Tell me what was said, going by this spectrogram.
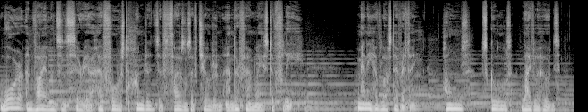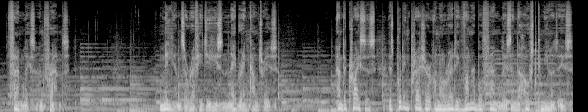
War and violence in Syria have forced hundreds of thousands of children and their families to flee. Many have lost everything homes, schools, livelihoods, families, and friends. Millions are refugees in neighbouring countries. And the crisis is putting pressure on already vulnerable families in the host communities.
